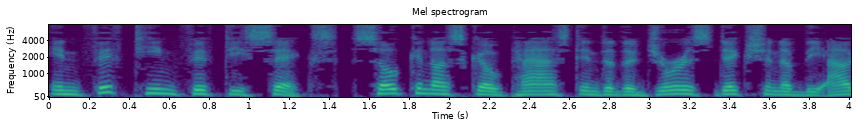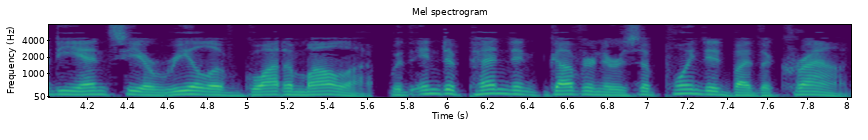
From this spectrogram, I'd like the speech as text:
In 1556, Soconusco passed into the jurisdiction of the Audiencia Real of Guatemala, with independent governors appointed by the crown.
